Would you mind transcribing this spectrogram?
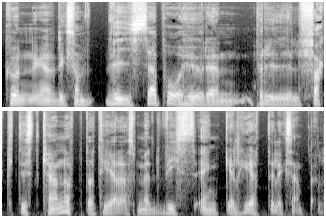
kunna liksom visa på hur en pryl faktiskt kan uppdateras med viss enkelhet till exempel.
